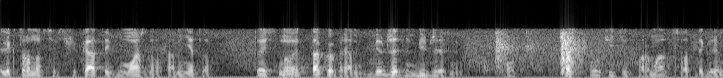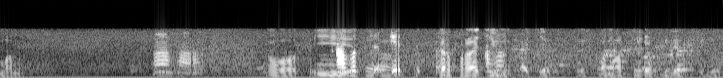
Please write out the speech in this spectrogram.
электронного сертификата и бумажного там нету. То есть, ну, это такой прям бюджетный-бюджетный. Вот. Просто получить информацию от Игоремана. Ага. Вот. И А вот это это- корпоративный Ага. пакет. То есть там от трех билетов идет.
